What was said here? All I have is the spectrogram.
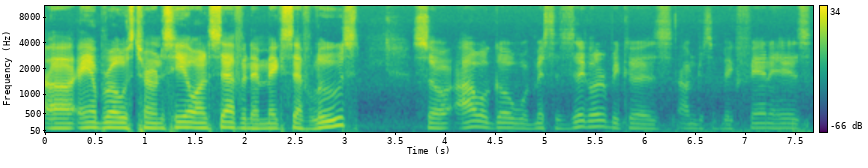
uh, Ambrose turns heel on Seth and then makes Seth lose. So I will go with Mr. Ziggler because I'm just a big fan of his,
